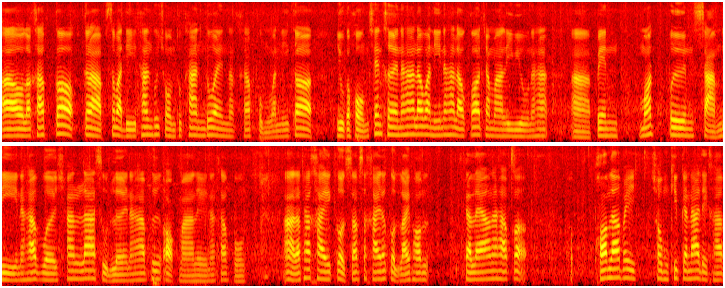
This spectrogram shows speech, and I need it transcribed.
เอาละครับก็กราบสวัสดีท่านผู้ชมทุกท่านด้วยนะครับ ผมวันนี้ก็อยู่กับผมเช่นเคยนะฮะแล้ววันนี้นะฮะเราก็จะมารีวิวนะฮะอ่าเป็นมอดปืน 3D นะครับเวอร์ชั่นล่าสุดเลยนะครับเพิ่งออกมาเลยนะครับผม อ่าแล้วถ้าใครกด Subscribe แล้วกดไลค์พร้อมกันแล้วนะครับ ก็พร้อมแล้วไปชมคลิปกันได้เลยครับ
